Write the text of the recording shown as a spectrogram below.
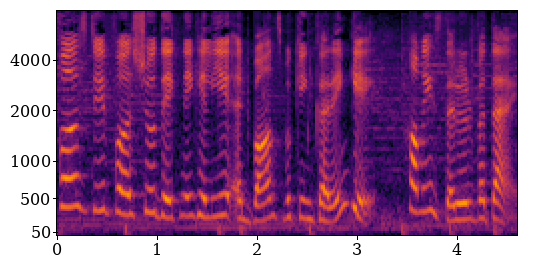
first day first show देखने के लिए एडवांस बुकिंग करेंगे? हमें ज़रूर बताएँ।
